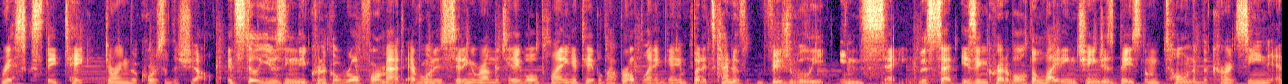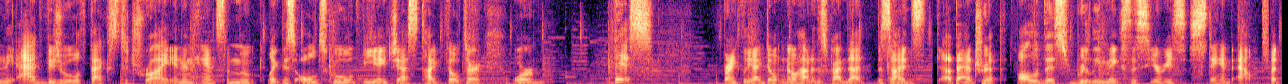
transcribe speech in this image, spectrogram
risks they take during the course of the show. It's still using the critical role format, everyone is sitting around the table playing a tabletop role-playing game, but it's kind of visually insane. The set is incredible, the lighting changes based on the tone of the current scene, and they add visual effects to try and enhance the mood, like this old school VHS type filter, or this. Frankly, I don't know how to describe that besides a bad trip. All of this really makes the series stand out, but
